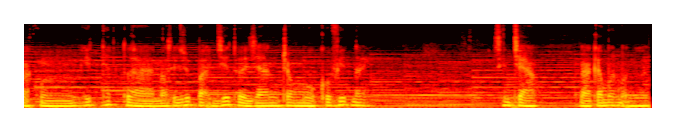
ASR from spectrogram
hoặc ít nhất là nó sẽ giúp bạn giết thời gian trong mùa Covid này. Xin chào và cảm ơn mọi người.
